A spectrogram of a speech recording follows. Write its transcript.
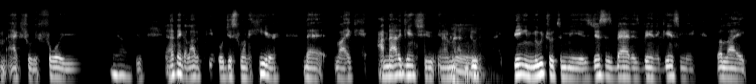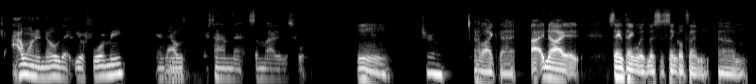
I'm actually for you. Yeah. And I think a lot of people just want to hear that, like, I'm not against you and I'm not mm. neutral. Being neutral to me is just as bad as being against me. But like, I want to know that you're for me, and that was mm. the first time that somebody was for me. Mm. True. I like that. I know. I same thing with Mrs. Singleton. Um,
